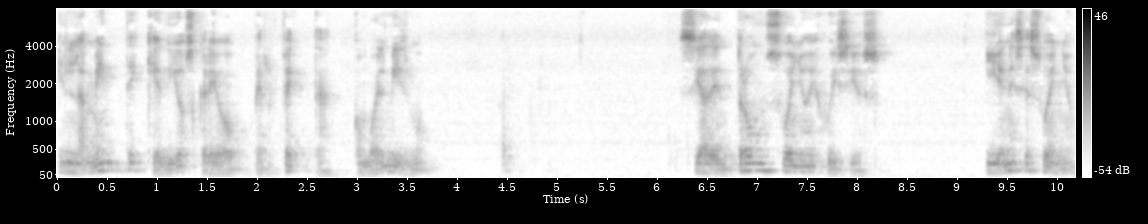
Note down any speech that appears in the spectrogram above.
En la mente que Dios creó perfecta como Él mismo, se adentró un sueño de juicios, y en ese sueño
